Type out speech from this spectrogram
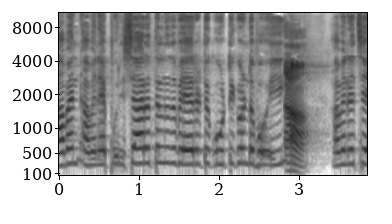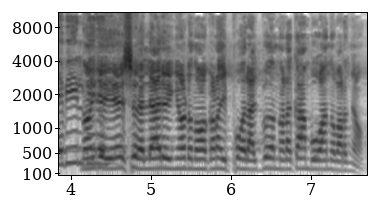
അവൻ അവനെ പുരുഷാരത്തിൽ നിന്ന് വേറിട്ട് കൂട്ടിക്കൊണ്ടുപോയി അവന്റെ ചെവിയിൽ യേശു എല്ലാരും ഇങ്ങോട്ട് നോക്കണം. ഇപ്പൊ ഒരു അത്ഭുതം നടക്കാൻ പോവാന്ന് പറഞ്ഞോ?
